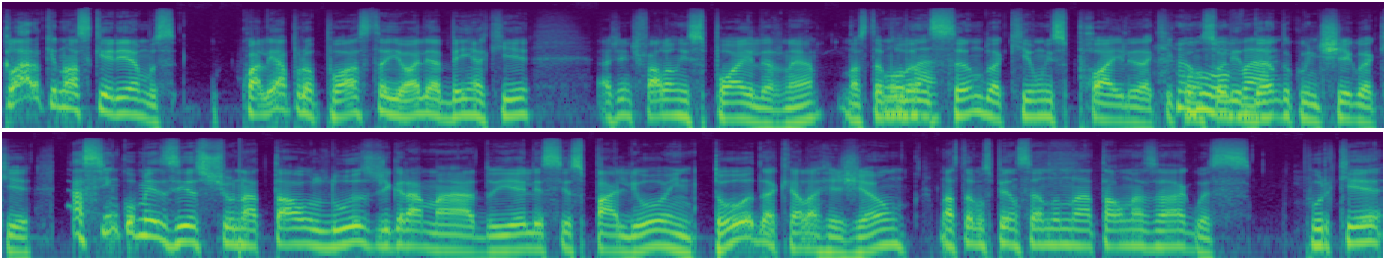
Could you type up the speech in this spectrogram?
claro que nós queremos. Qual é a proposta? E olha bem aqui a gente fala um spoiler, né? Nós estamos Oba. lançando aqui um spoiler, aqui consolidando Oba. contigo aqui. Assim como existe o Natal Luz de Gramado e ele se espalhou em toda aquela região, nós estamos pensando no Natal nas águas. Por quê?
